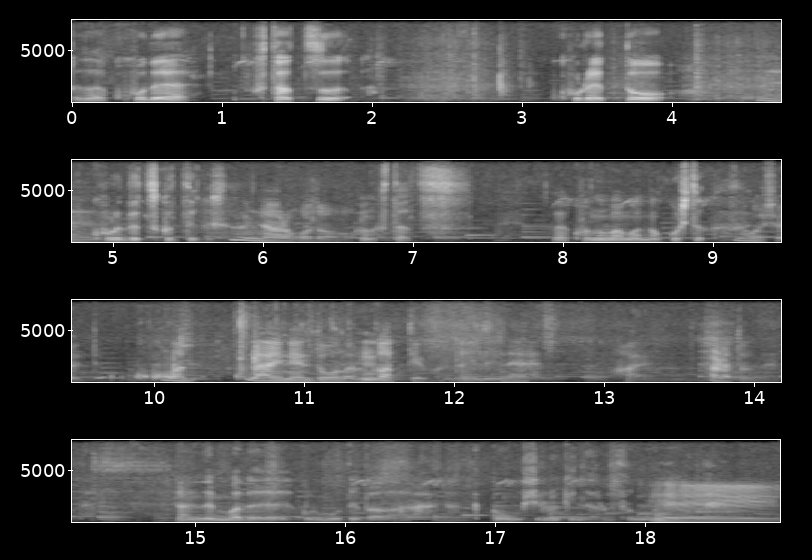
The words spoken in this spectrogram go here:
だからここで2つこれとこれで作っていくん、なるほど。この2つ。このまま残しておく。残しておいて。まあ来年どうなるかっていう感じですね、はい。ありがとうございます。来年までこれ持てば結構面白い気になると思う、へえ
